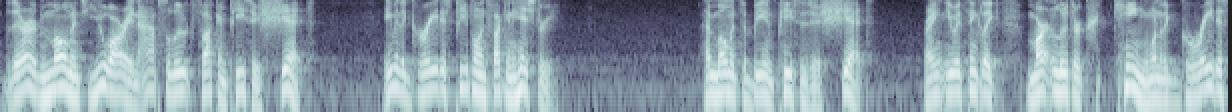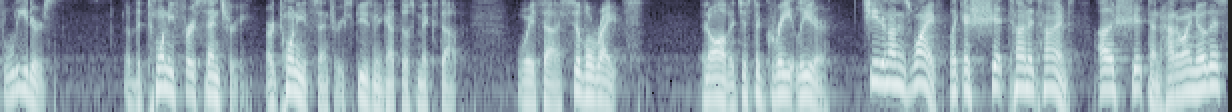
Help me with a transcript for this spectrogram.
but there are moments you are an absolute fucking piece of shit. Even the greatest people in fucking history have moments of being pieces of shit right? You would think like Martin Luther King, one of the greatest leaders of the 21st century or 20th century, excuse me, got those mixed up with uh, civil rights and all of it. Just a great leader. Cheated on his wife like a shit ton of times. A shit ton. How do I know this?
